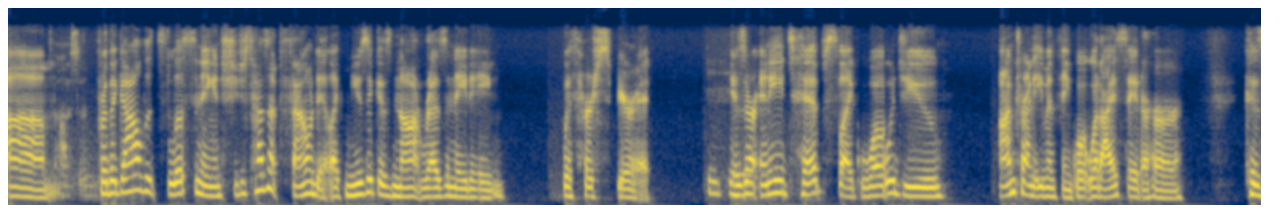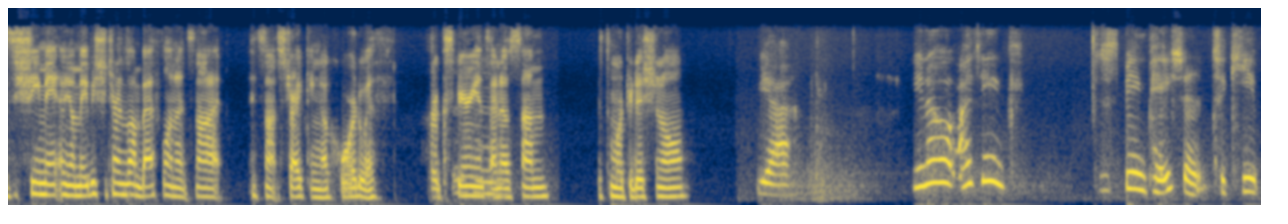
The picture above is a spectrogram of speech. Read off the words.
Um, awesome. For the gal that's listening and she just hasn't found it, like music is not resonating with her spirit. Mm-hmm. Is there any tips? Like, what would you? I'm trying to even think. What would I say to her? Because she may, you know, maybe she turns on Bethel and it's not, it's not striking a chord with her experience. Mm-hmm. I know some, it's more traditional. Yeah. You know, I think just being patient to keep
